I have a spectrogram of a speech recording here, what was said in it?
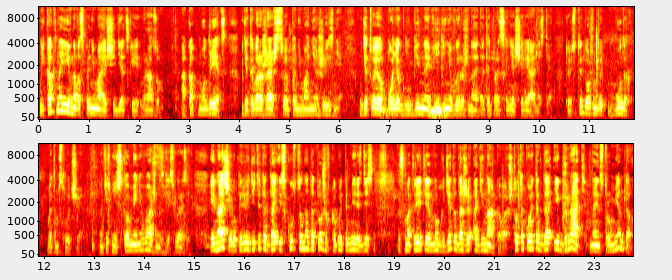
Не как наивно воспринимающий детский разум, а как мудрец, где ты выражаешь свое понимание жизни, где твое более глубинное видение выражено этой происходящей реальности. То есть ты должен быть мудр в этом случае. Но техническое умение важно здесь выразить. Иначе вы переведите тогда искусство надо тоже в какой-то мере здесь смотреть, ну где-то даже одинаково. Что такое тогда играть на инструментах,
